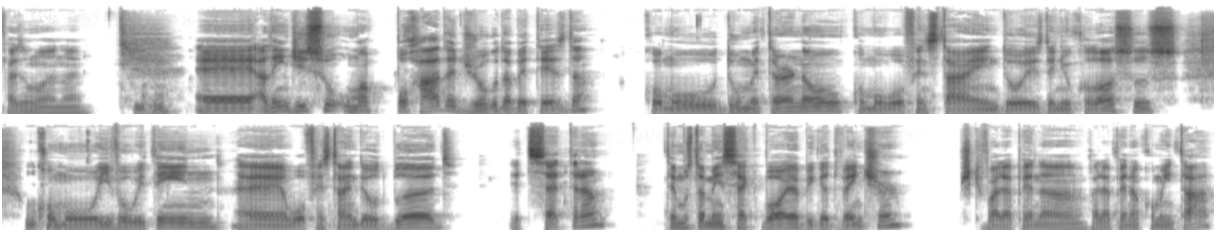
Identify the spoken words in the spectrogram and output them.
faz um ano, é. Uhum. É, além disso, uma porrada de jogo da Bethesda, como Doom Eternal, como Wolfenstein 2 The New Colossus, Uhum. como Evil Within, é, Wolfenstein The Old Blood, etc. Temos também Sackboy A Big Adventure, acho que vale a pena, vale a pena comentar.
